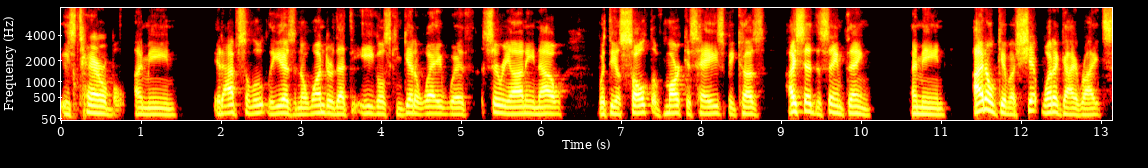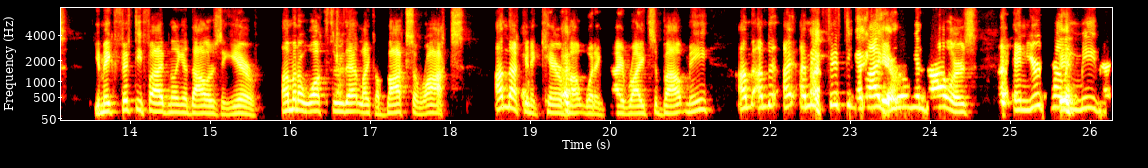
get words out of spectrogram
is terrible. I mean, it absolutely is. And no wonder that the Eagles can get away with Sirianni now with the assault of Marcus Hayes because I said the same thing. I mean, I don't give a shit what a guy writes. You make $55 million a year. I'm going to walk through that like a box of rocks. I'm not going to care about what a guy writes about me. I'm, I'm I, I make $55 million, and you're telling me that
